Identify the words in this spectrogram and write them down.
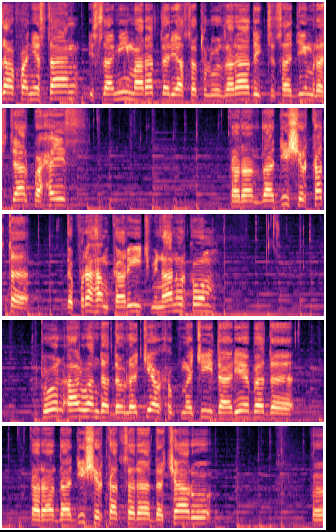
افغانستان اسلامي امارت د ریاست الوزرا د اقتصادي مرستیال په حیث قراردادي شرکت ته د پوره همکارۍ اطمینان ورکوم. ټول اړونده دولتي او حکومتي ادارې به د قراردادي شرکت سره د چارو په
